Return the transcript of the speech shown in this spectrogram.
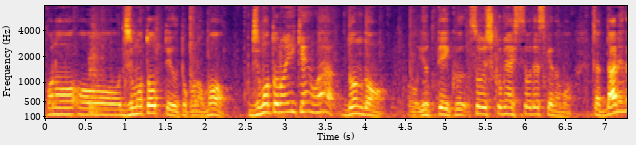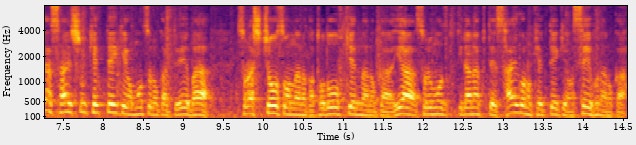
この地元っていうところも地元の意見はどんどん言っていくそういう仕組みは必要ですけどもじゃあ誰が最終決定権を持つのかといえばそれは市町村なのか都道府県なのかいやそれもいらなくて最後の決定権は政府なのか、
